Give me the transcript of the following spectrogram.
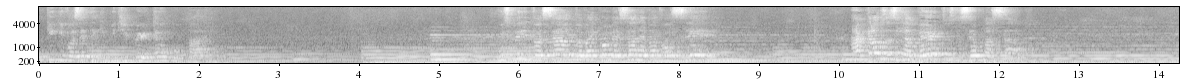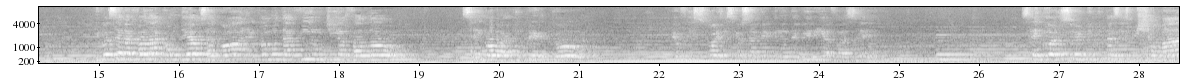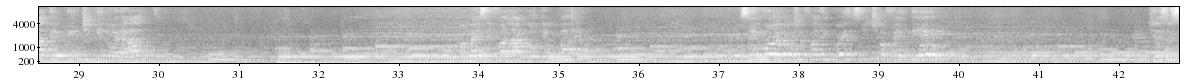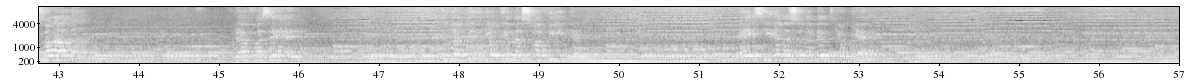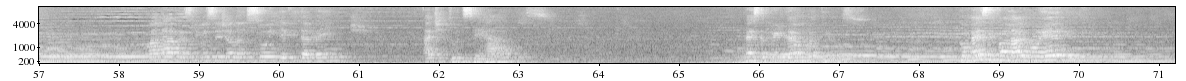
O que, que você tem que pedir perdão para o Pai? O Espírito Santo vai começar a levar você a causas em abertos do seu passado. Agora, como Davi um dia falou: Senhor, me perdoa. Eu fiz coisas que eu sabia que não deveria fazer. Senhor, o Senhor tem muitas vezes me chamado, atitudes erradas. Peça perdão a Deus. Comece a falar com Ele,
